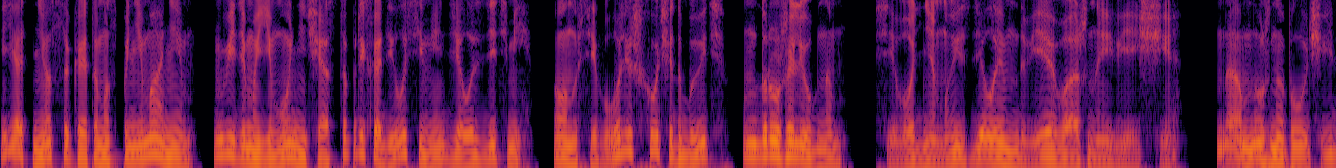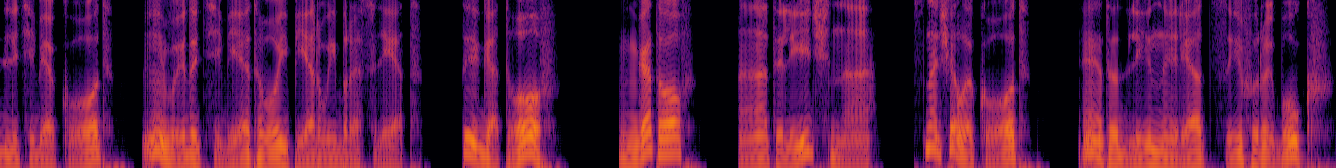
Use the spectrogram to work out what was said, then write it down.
Я отнесся к этому с пониманием. Видимо, ему нечасто приходилось иметь дело с детьми. Он всего лишь хочет быть дружелюбным. Сегодня мы сделаем две важные вещи. Нам нужно получить для тебя код и выдать тебе твой первый браслет. Ты готов? Готов. Отлично. Сначала код. Это длинный ряд цифр и букв,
